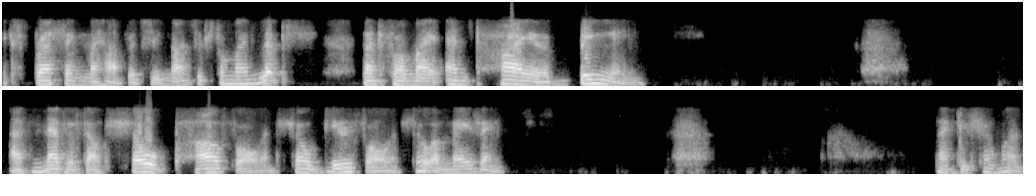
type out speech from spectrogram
Expressing my heart virtue not just from my lips, but from my entire being. I've never felt so powerful and so beautiful and so amazing. Thank you so much.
